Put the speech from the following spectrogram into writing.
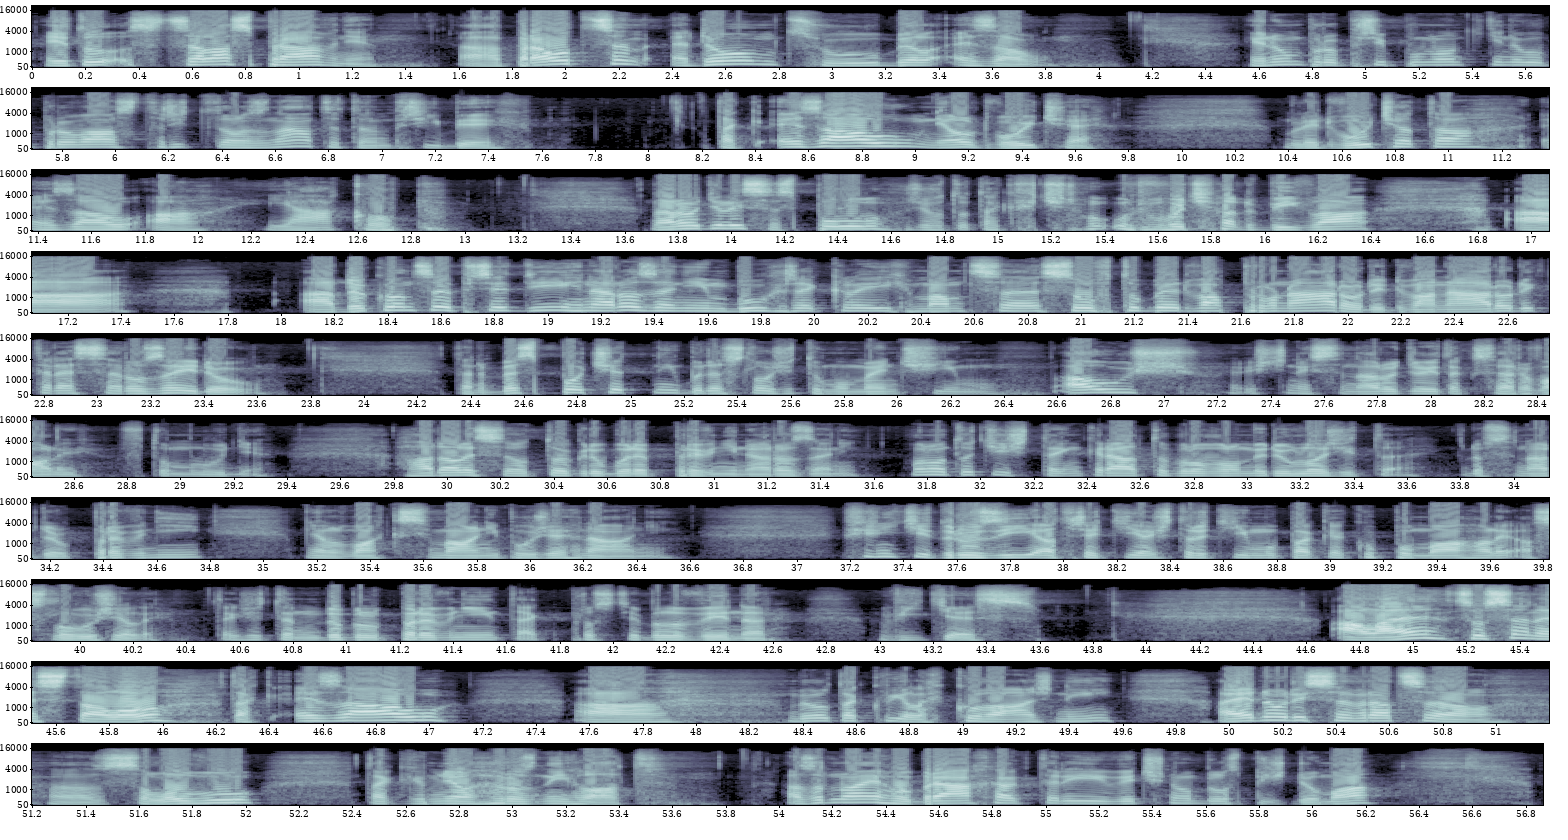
Je to zcela správně. Praotcem Edomců byl Ezau. Jenom pro připomenutí nebo pro vás, kteří to znáte, ten příběh. Tak Ezau měl dvojče byli dvojčata, Ezau a Jákob. Narodili se spolu, že to tak většinou u dvojčat bývá, a, a dokonce před jejich narozením Bůh řekl jejich mamce, jsou v tobě dva pronárody, dva národy, které se rozejdou. Ten bezpočetný bude sloužit tomu menšímu. A už, ještě než se narodili, tak se rvali v tom lůdě. Hádali se o to, kdo bude první narozený. Ono totiž tenkrát to bylo velmi důležité. Kdo se narodil první, měl maximální požehnání všichni ti druzí a třetí a čtvrtí mu pak jako pomáhali a sloužili. Takže ten, kdo byl první, tak prostě byl winner, vítěz. Ale co se nestalo, tak Ezau a byl takový lehkovážný a jednou, když se vracel eh, z lovu, tak měl hrozný hlad. A zrovna jeho brácha, který většinou byl spíš doma,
